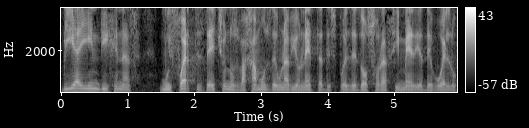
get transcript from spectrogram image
vi ahí indígenas muy fuertes, de hecho nos bajamos de una avioneta después de dos horas y media de vuelo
